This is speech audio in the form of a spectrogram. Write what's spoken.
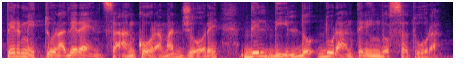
permette un'aderenza ancora maggiore del dildo durante l'indossatura.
